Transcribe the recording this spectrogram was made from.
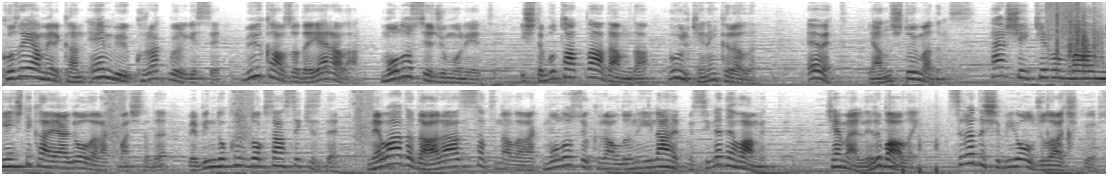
Kuzey Amerika'nın en büyük kurak bölgesi Büyük Havza'da yer alan Molosya Cumhuriyeti. İşte bu tatlı adam da bu ülkenin kralı. Evet, yanlış duymadınız. Her şey Kevin Ball'ın gençlik hayali olarak başladı ve 1998'de Nevada'da arazi satın alarak Molosya Krallığını ilan etmesiyle devam etti. Kemerleri bağlayın. Sıra dışı bir yolculuğa çıkıyoruz.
